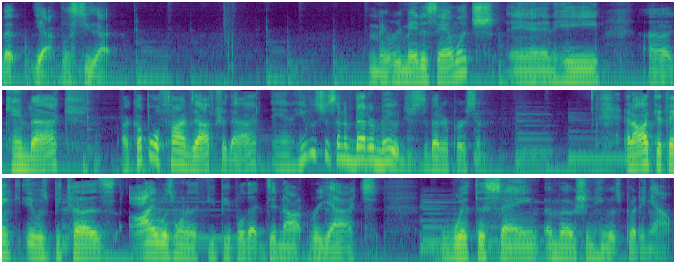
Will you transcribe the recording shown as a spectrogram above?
That, yeah, let's do that. Mary made a sandwich and he uh, came back a couple of times after that and he was just in a better mood, just a better person. And I like to think it was because I was one of the few people that did not react with the same emotion he was putting out.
